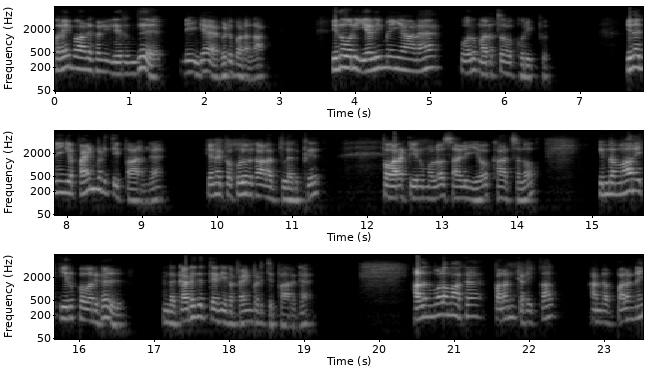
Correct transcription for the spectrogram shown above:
குறைபாடுகளில் இருந்து நீங்க விடுபடலாம். இது ஒரு எளிமையான ஒரு மருத்துவ குறிப்பு. இதை நீங்க பயன்படுத்தி பாருங்க. ஏன்னா இப்ப குளிர்காலத்துல இருக்கு. இப்ப வரட்டு இருமலோ சளியோ காய்ச்சலோ இந்த மாதிரி இருப்பவர்கள் இந்த கடுகு தேநீரை பயன்படுத்தி பாருங்க. அதன் மூலமாக பலன் கிடைத்தால் அந்த பலனை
